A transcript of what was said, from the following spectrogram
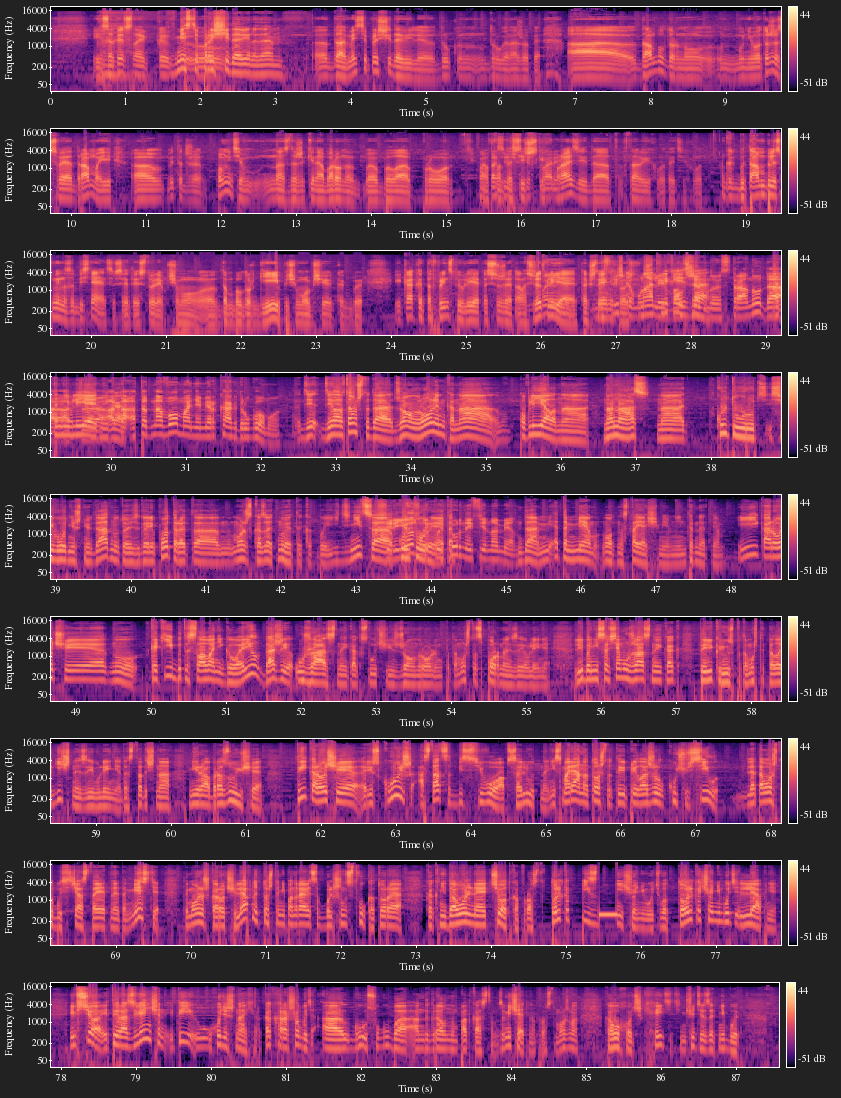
И, соответственно, Вместе э, прыщи давили, да. Э, Да, вместе прыщи давили друг друга на жопе. А Дамблдор, ну, у него тоже своя драма. И э, этот же, помните, у нас даже кинооборона б- была про э, Фантастических фантастических тварей. мразей, да, вторых вот этих вот. Как бы там плюс-минус объясняется вся эта история, почему э, Дамблдор гей, почему вообще как бы... И как это, в принципе, влияет на сюжет. А на сюжет Мы- влияет, так что Мы я не слишком против. Мы ушли в отвлеклись, да. волшебную страну, да. Это не от, влияет э, никак. От, от одного маня мирка к другому. Де- Дело в том, что да, Джоан Роллинг, она повлияла на, на нас, на культуру сегодняшнюю, да, ну, то есть Гарри Поттер это, можно сказать, ну, это как бы единица Серьезный культуры. Это, культурный феномен. да, это мем, вот настоящий мем, не интернет-мем. И, короче, ну, какие бы ты слова ни говорил, даже ужасные, как в случае с Джоан Роллинг, потому что спорное заявление, либо не совсем ужасные, как Терри Крюс, потому что это логичное заявление, достаточно мирообразующее, ты, короче, рискуешь остаться без всего абсолютно. Несмотря на то, что ты приложил кучу сил для того, чтобы сейчас стоять на этом месте, ты можешь, короче, ляпнуть то, что не понравится большинству, которая как недовольная тетка просто. Только пизди что-нибудь, вот только что-нибудь ляпни. И все, и ты развенчан, и ты уходишь нахер. Как хорошо быть а, гу- сугубо андеграундным подкастом. Замечательно просто. Можно кого хочешь хейтить, и ничего тебе за это не будет.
